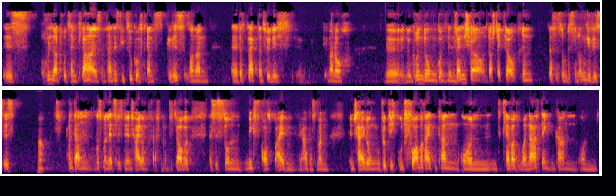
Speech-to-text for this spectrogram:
es 100 Prozent klar ist und dann ist die Zukunft ganz gewiss, sondern äh, das bleibt natürlich immer noch eine, eine Gründung und ein Venture und da steckt ja auch drin, dass es so ein bisschen ungewiss ist. Ja. Und dann muss man letztlich eine Entscheidung treffen. Und ich glaube, das ist so ein Mix aus beiden, ja, dass man Entscheidungen wirklich gut vorbereiten kann und clever drüber nachdenken kann und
